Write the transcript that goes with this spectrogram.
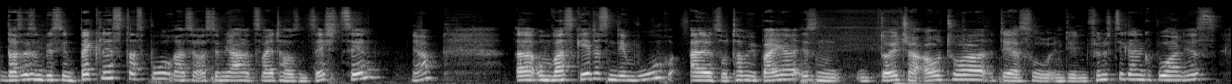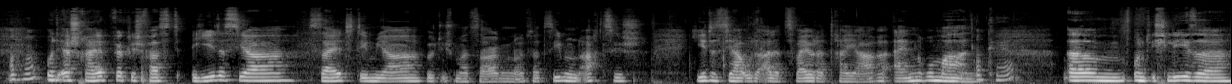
Das ist ein bisschen Backlist, das Buch, also aus dem Jahre 2016. Ja. Äh, um was geht es in dem Buch? Also, Tommy Bayer ist ein deutscher Autor, der so in den 50ern geboren ist. Und er schreibt wirklich fast jedes Jahr seit dem Jahr, würde ich mal sagen, 1987, jedes Jahr oder alle zwei oder drei Jahre einen Roman. Okay. Ähm, und ich lese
